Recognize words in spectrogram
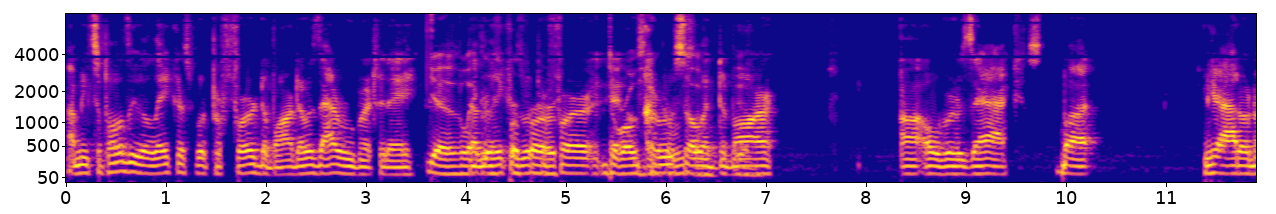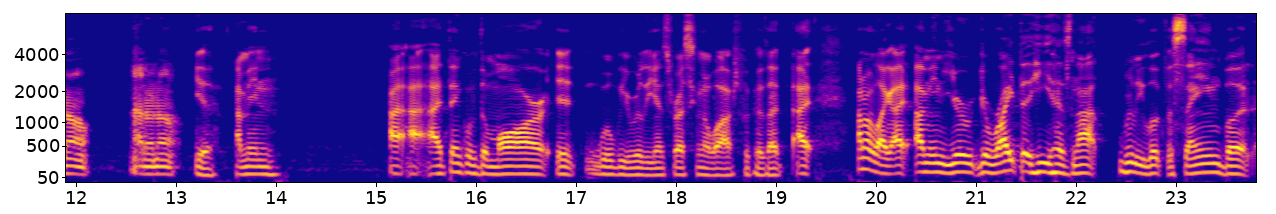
I mean, supposedly the Lakers would prefer Demar. There was that rumor today. Yeah, the Lakers, the Lakers prefer would prefer DeRozan, Caruso, Caruso and Demar uh, over Zach. But yeah, I don't know. I don't know. Yeah, I mean, I, I think with Demar, it will be really interesting to watch because I I, I don't like I I mean you're you're right that he has not really looked the same, but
